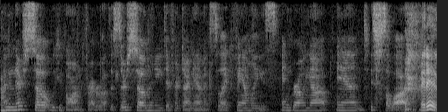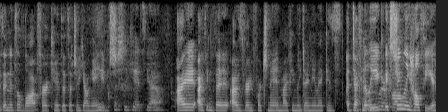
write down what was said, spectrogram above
I mm-hmm. mean, there's so we could go on forever about this. There's so many different dynamics to like families and growing up, and it's just a lot, It is, and it's a lot for kids at such a young age. especially kids. Yeah. I I think that I was very fortunate in my family dynamic is a definitely we're extremely healthy.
